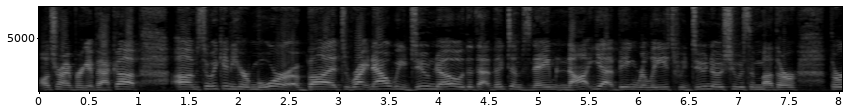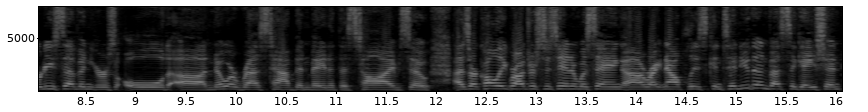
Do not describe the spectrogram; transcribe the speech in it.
I'll try and bring it back up. Um, so we can hear more. But right now, we do know that that victim's name not yet being released. We do know she was a mother, 37 years old. Uh, no arrests have been made at this time. So, as our colleague Roger Susanen was saying, uh, right now, please continue the investigation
